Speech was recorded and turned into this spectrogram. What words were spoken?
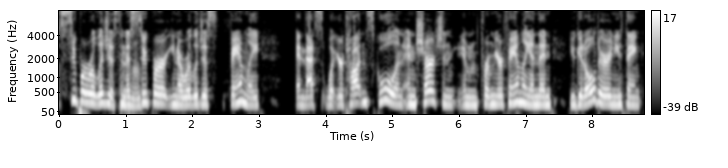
super religious in a super, you know, religious family, and that's what you're taught in school and in church and, and from your family, and then you get older and you think,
